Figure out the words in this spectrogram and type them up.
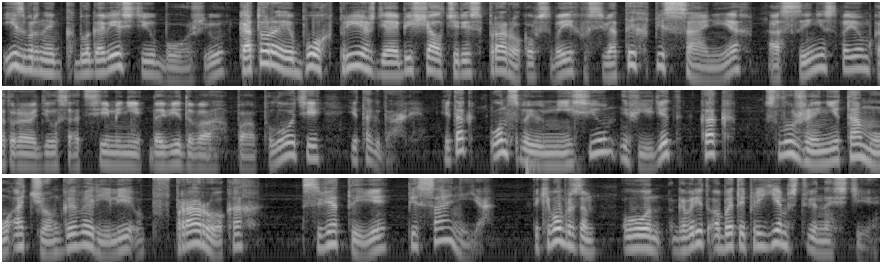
избранный к благовестию Божью, которое Бог прежде обещал через пророков своих в святых писаниях о Сыне Своем, который родился от семени Давидова по плоти и так далее. Итак, он свою миссию видит как служение тому, о чем говорили в пророках святые Писания. Таким образом, он говорит об этой преемственности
